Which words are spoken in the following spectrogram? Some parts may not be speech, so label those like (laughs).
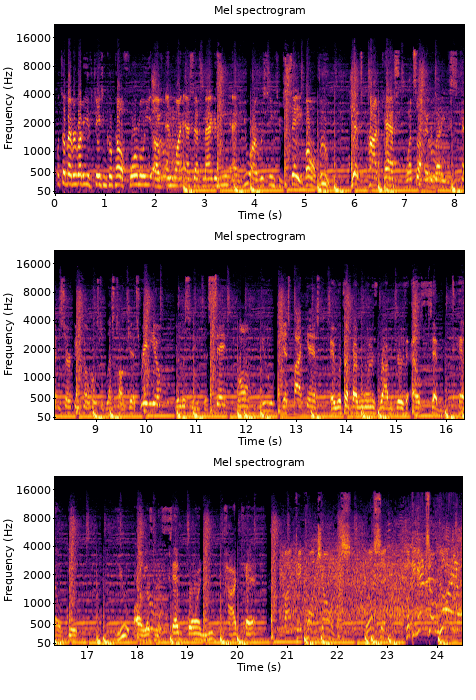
What's up, everybody? It's Jason Copel, formerly of NYSF Magazine, and you are listening to Say Bon Vu Jets Podcast. What's up, everybody? This is Kevin Serkin, co-host of Let's Talk Jets Radio. You're listening to Say Bon Vu Jets Podcast. Hey, what's up, everyone? It's Robert Jersey, L7 Tailgate. You are listening to Said Born You Podcast. By Daquan Jones. Wilson looking end zone wide open.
